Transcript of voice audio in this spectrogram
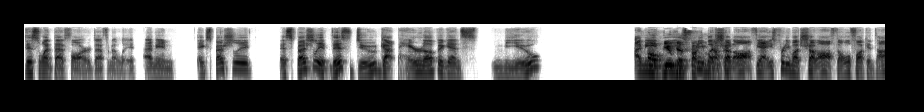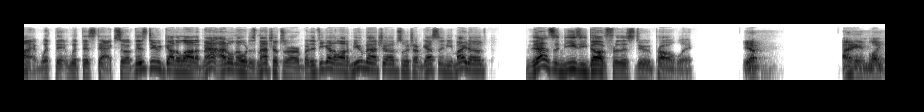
this went that far. Definitely, I mean, especially especially if this dude got paired up against Mew. I mean, Mew he's does pretty much nothing. shut off. Yeah, he's pretty much shut off the whole fucking time with the with this deck. So if this dude got a lot of mat, I don't know what his matchups are, but if he got a lot of Mew matchups, which I'm guessing he might have, that's an easy dub for this dude, probably. Yep. I mean, like,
